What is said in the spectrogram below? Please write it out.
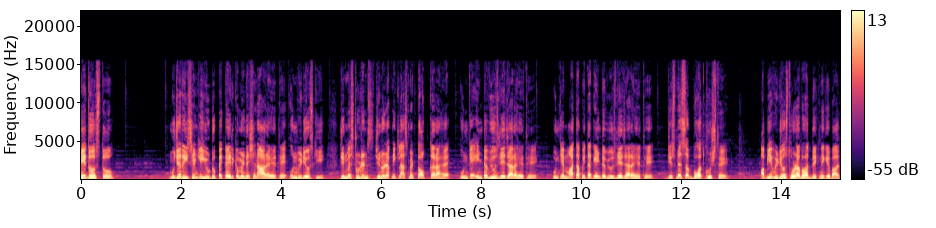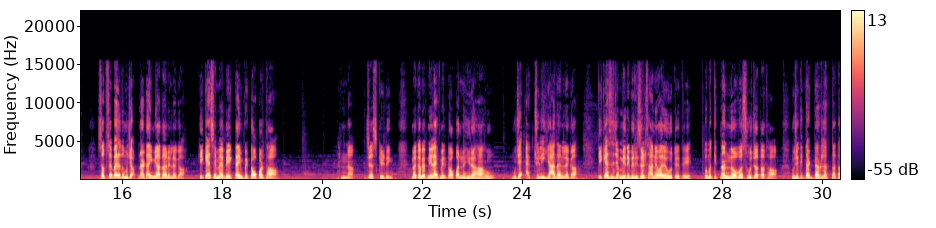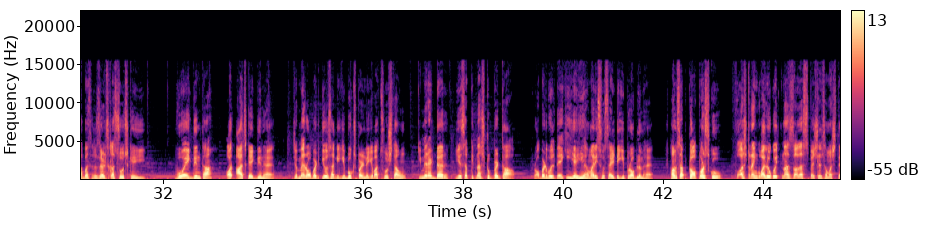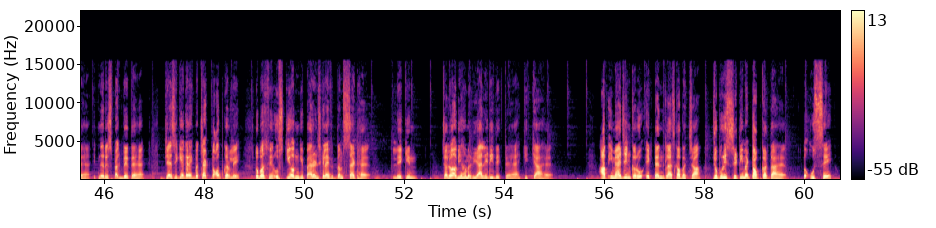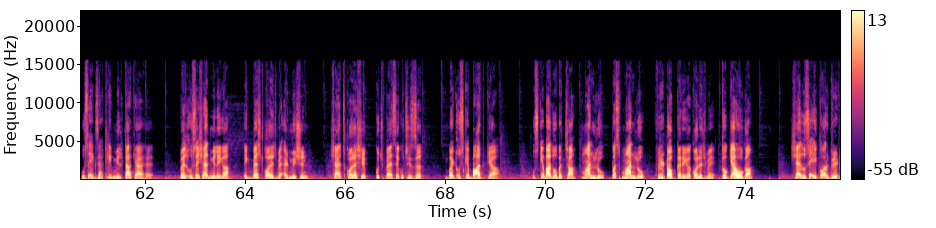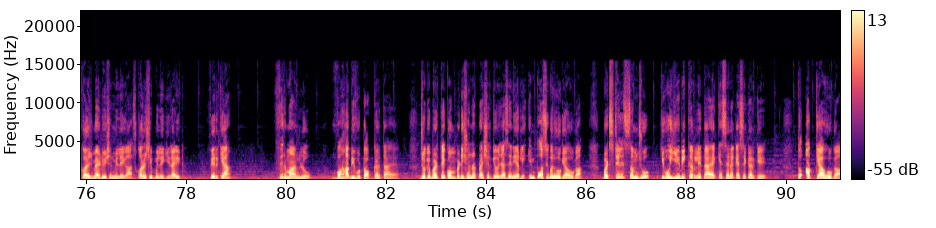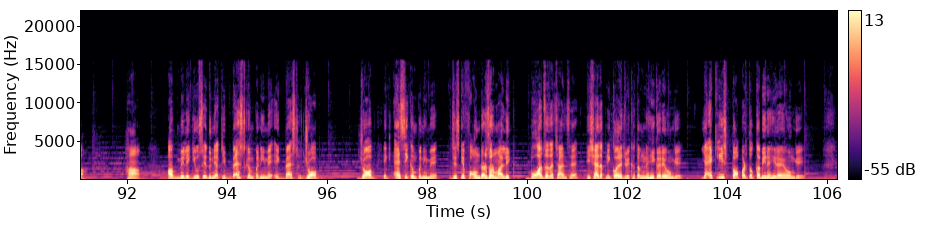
हे hey दोस्तों, मुझे recently YouTube पे कई रिकमेंडेशन आ रहे थे उन वीडियोस की, जिनमें स्टूडेंट्स जिन्होंने अपनी क्लास में टॉप करा है, उनके इंटरव्यूज़ लिए जा रहे थे, उनके माता पिता के इंटरव्यूज़ लिए जा रहे थे, जिसमें सब बहुत खुश थे। अब ये वीडियोस थोड़ा बहुत देखने के बाद, सबसे पहले तो मुझे अपना टाइम याद आने लगा कि कैसे मैं भी एक टाइम पे टॉपर था। ना जस्ट किडिंग मैं कभी अपनी लाइफ में एक टॉपर नहीं रहा हूँ। मुझे एक्चुअली याद आने लगा कि कैसे जब मेरे भी रिजल्ट्स आने वाले होते थे तो मैं कितना नर्वस हो जाता था। मुझे कितना डर लगता था बस रिजल्ट्स का सोच के ही। वो एक दिन था और आज का एक दिन है। जब मैं रॉबर्ट कियोसाकी की बुक्स पढ़ने के बाद सोचता हूँ कि मेरा डर, ये सब कितना स्टूपिड था। रॉबर्ट बोलते हैं कि यही हमारी सोसाइटी की प्रॉब्लम है। हम सब टॉपर्स को फ़र्स्ट रैंक वालों को इतना ज़्यादा स्पेशल समझते हैं, इतने रिस्पेक्ट देते हैं। जैसे कि अगर एक बच्चा टॉप कर ले तो बस फिर उसकी और उनकी पेरेंट्स की लाइफ एकदम सेट है। लेकिन, चलो अभी हम रियलिटी देखते हैं कि क्या है। आप इमेजिन करो एक टेंथ क्लास का बच्चा जो पूरी सिटी में टॉप करता है तो उससे उसे एग्जैक्टली exactly मिलता क्या है? वेल well, उसे शायद मिलेगा एक बेस्ट कॉलेज में एडमिशन शायद स्कॉलरशिप कुछ पैसे कुछ इज़्ज़त बट उसके बाद क्या? उसके बाद वो बच्चा मान लो बस मान लो फिर टॉप करेगा कॉलेज में तो क्या होगा? शायद उसे एक और ग्रेट कॉलेज में एडमिशन मिलेगा स्कॉलरशिप मिलेगी राइट फिर क्या? फिर मान लो वहाँ भी वो टॉप करता है। जो कि बढ़ते कंपटीशन और प्रेशर की वजह से नियरली इम्पॉसिबल हो गया होगा। बट स्टिल समझो कि वो ये भी कर लेता है कैसे ना कैसे करके। तो अब क्या होगा? हाँ अब मिलेगी उसे दुनिया की बेस्ट कंपनी में एक बेस्ट जॉब जॉब एक ऐसी कंपनी में जिसके फाउंडर्स और मालिक बहुत ज़्यादा चांस है कि शायद अपनी कॉलेज भी खत्म नहीं करे होंगे। या एटलीस्ट टॉपर तो कभी नहीं रहे होंगे।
